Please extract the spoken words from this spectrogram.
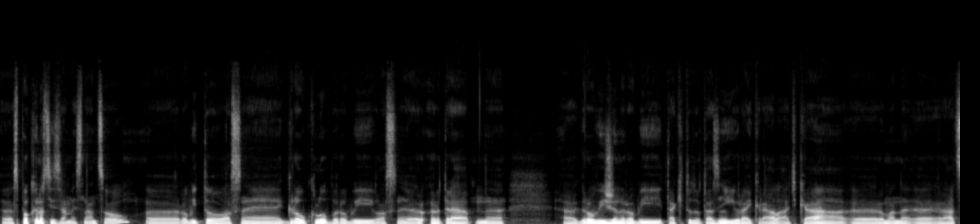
uh, spokojnosti zamestnancov. Uh, robí to vlastne Grow Club, robí vlastne, teda uh, Grow Vision robí takýto dotazník, Juraj Král, Aťka a Roman Rac,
